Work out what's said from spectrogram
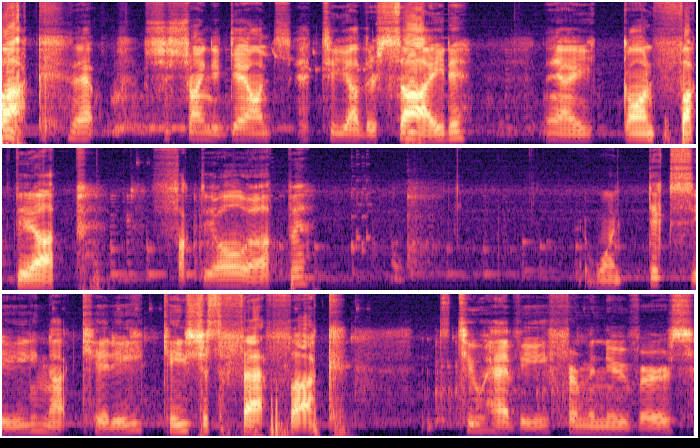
Fuck. That was just trying to get on to the other side. And I gone fucked it up. Fucked it all up. I want Dixie, not Kiddy. Kiddy's just a fat fuck. It's too heavy for maneuvers.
